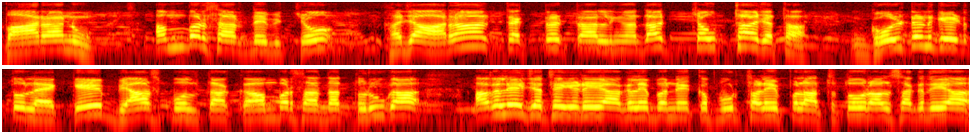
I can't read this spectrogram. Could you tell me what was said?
12 ਨੂੰ ਅੰਮ੍ਰਿਤਸਰ ਦੇ ਵਿੱਚੋਂ ਹਜ਼ਾਰਾਂ ਟਰੈਕਟਰ ਟਰਾਲੀਆਂ ਦਾ ਚੌਥਾ ਜਥਾ ਗੋਲਡਨ ਗੇਟ ਤੋਂ ਲੈ ਕੇ ਬਿਆਸ ਪੁਲ ਤੱਕ ਅੰਮ੍ਰਿਤਸਰ ਦਾ ਤੁਰੂਗਾ। ਅਗਲੇ ਜਥੇ ਜਿਹੜੇ ਆ, ਅਗਲੇ ਬੰਨੇ ਕਪੂਰਥਲੇ ਭਲੱਥ ਤੋਂ ਰਲ ਸਕਦੇ ਆ।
